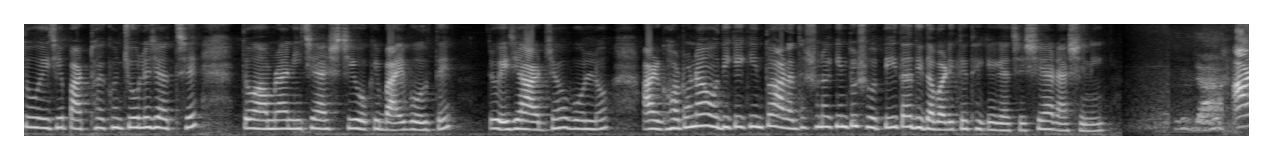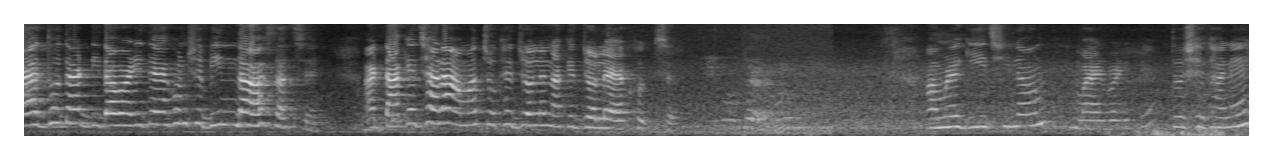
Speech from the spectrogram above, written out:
তো এই যে পার্থ এখন চলে যাচ্ছে, তো আমরা নিচে আসছি ওকে বাই বলতে। তো এই যে আর্যাও বলল, আর ঘটনা ওদিকে কিন্তু আরাধ্যসোনা কিন্তু সত্যিই তার দিদাবাড়িতে থেকে গেছে, সে আর আসেনি। আরাধ্য তার দিদাবাড়িতে এখন সে বিন্দাস আছে। আর তাকে ছাড়া আমার চোখের জলে নাকের জলে এক হচ্ছে। আমরা গিয়েছিলাম মায়ের বাড়িতে। তো সেখানে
